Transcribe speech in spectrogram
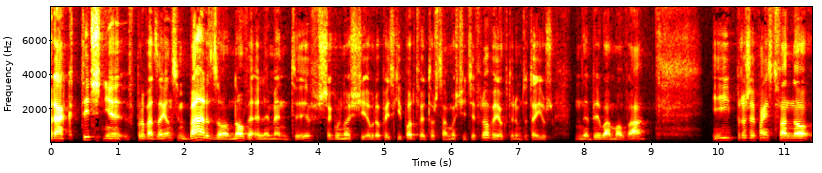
Praktycznie wprowadzającym bardzo nowe elementy, w szczególności Europejski Portfel Tożsamości Cyfrowej, o którym tutaj już była mowa. I proszę Państwa, no,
